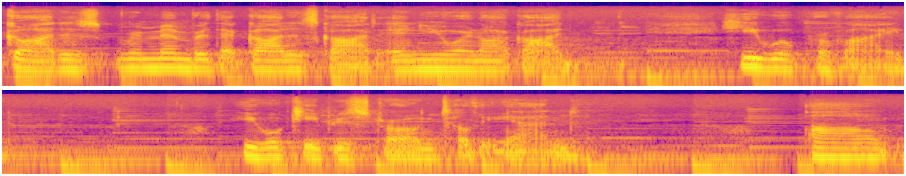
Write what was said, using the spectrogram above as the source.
God is, remember that God is God and you are not God. He will provide, He will keep you strong till the end. Um,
